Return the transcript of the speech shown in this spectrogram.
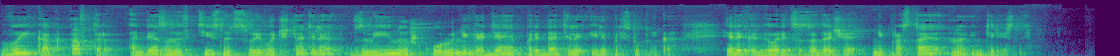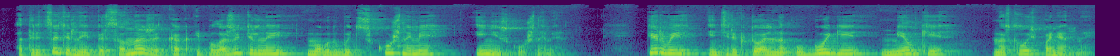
Вы, как автор, обязаны втиснуть своего читателя в змеиную шкуру негодяя, предателя или преступника. Это, как говорится, задача непростая, но интересная. Отрицательные персонажи, как и положительные, могут быть скучными и нескучными. Первые – интеллектуально убогие, мелкие, насквозь понятные.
